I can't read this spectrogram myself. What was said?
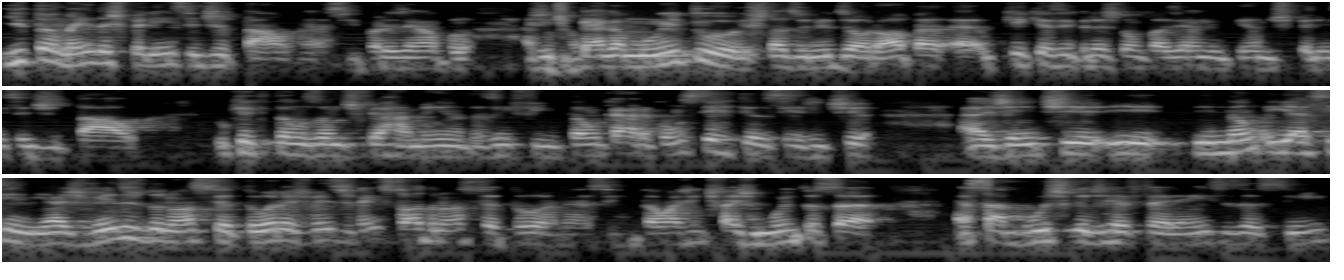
e também da experiência digital. Né? Assim, por exemplo, a gente pega muito Estados Unidos e Europa, é, o que, que as empresas estão fazendo em termos de experiência digital, o que estão usando de ferramentas, enfim. Então, cara, com certeza, assim, a gente a gente e, e, não e assim e às vezes do nosso setor às vezes nem só do nosso setor né assim, então a gente faz muito essa essa busca de referências assim.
